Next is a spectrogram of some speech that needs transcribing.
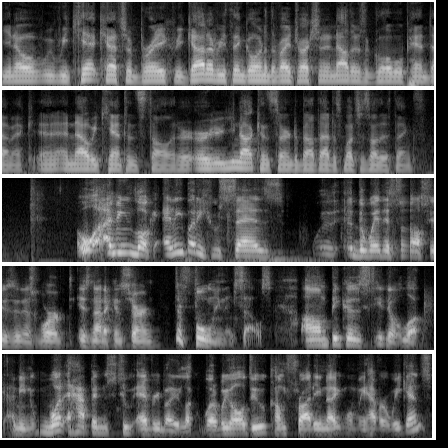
you know, we, we can't catch a break. We got everything going in the right direction, and now there's a global pandemic, and, and now we can't install it. Or, or are you not concerned about that as much as other things? Well, I mean, look, anybody who says the way this offseason has worked is not a concern. They're fooling themselves. Um, because, you know, look, I mean, what happens to everybody? Look, what we all do come Friday night when we have our weekends,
